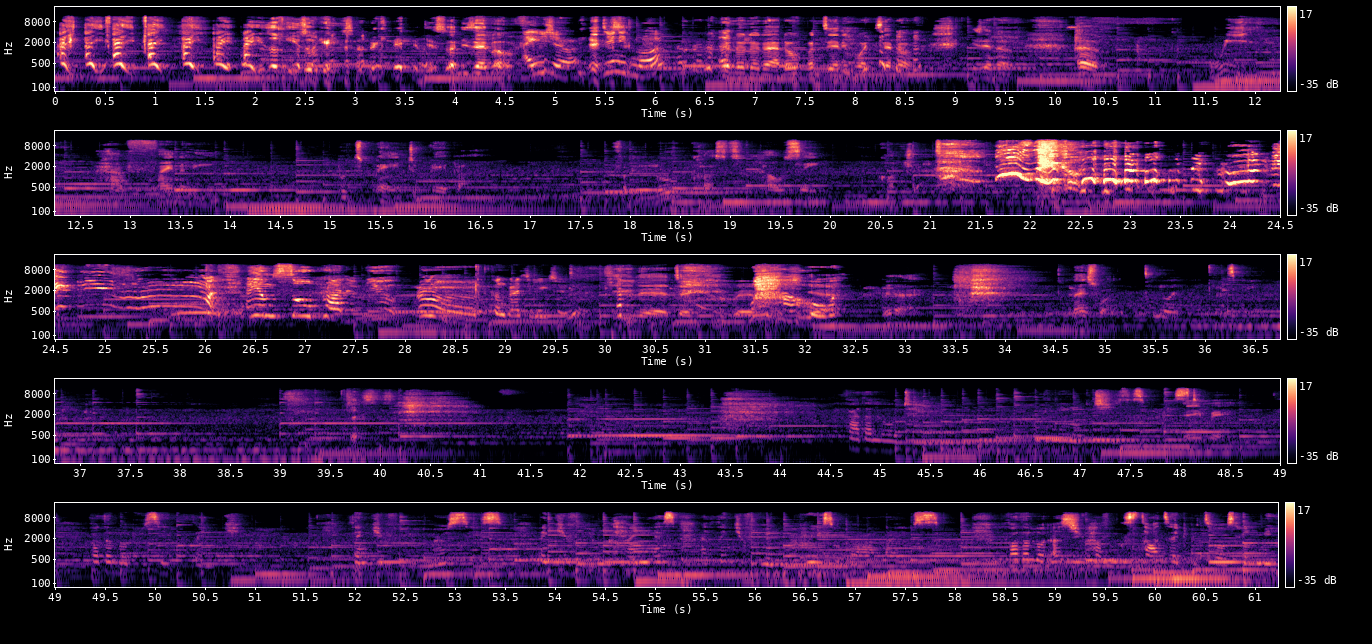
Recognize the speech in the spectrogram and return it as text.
Ay, ay, ay, ay, ay, ay, ay. It's okay, it's okay, it's okay. This one is enough. Are you sure? Do you need more? No, no, no, no, I don't want any more. It's enough. It's enough. Um, we have finally put pen to paper for the low-cost housing contract. Oh my god! Oh my god, baby! I am so proud of you. Congratulations. Thank you. Thank you very Wow. much. Yeah. yeah. Nice one. You know what? Yes. Yes. Father Lord, in the name of Jesus Christ. Amen. Father Lord, we say thank you. Thank you for your mercies. Thank you for your Father Lord, as you have started with us, Lord,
